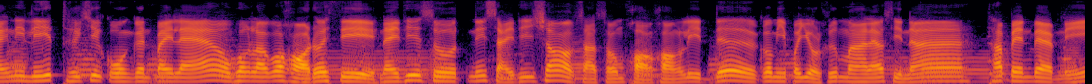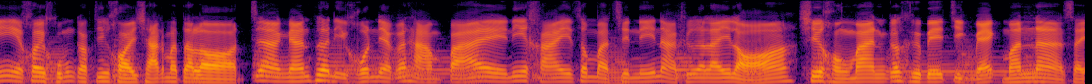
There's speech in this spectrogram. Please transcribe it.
งนี่ลิศถือขี้โกงเกินไปแล้ว พวกเราก็ขอด้วยสิ ในที่สุดนิสัยที่ชอบสะสมของของลีดเดอร์ก็มีประโยชน์ขึ้นมาแล้วสินะ ถ้าเป็นแบบนี้ค่อยคุ้มกับที่คอยชัดมาตลอด จากนั้นเพื่อนอีกคนเนี่ยก็ถามไป นี่ใครสมบัติชิ้นนี้น่ะคืออะไรหรอ ชื่อของมันก็คือเบจิกแบ็กมันน่ะใส่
